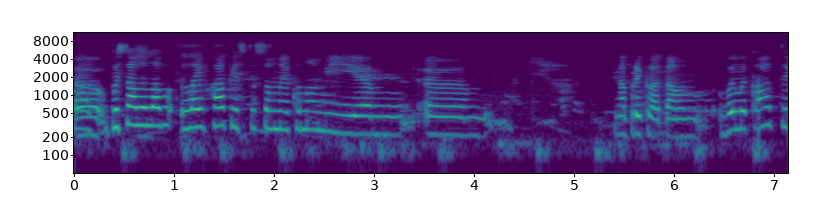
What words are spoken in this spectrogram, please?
Е, Писали лав- лайфхаки стосовно економії. ем, Наприклад, там вимикати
